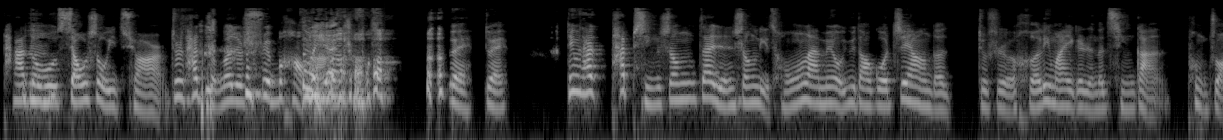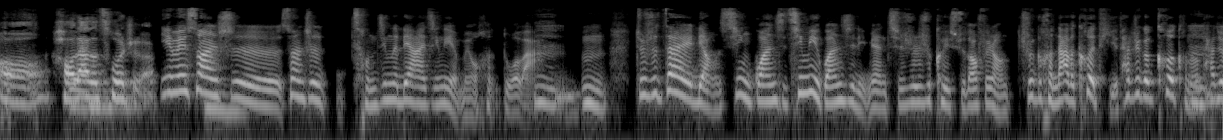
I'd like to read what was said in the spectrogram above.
他都消瘦一圈儿，就是他整个就睡不好，这么严 重？对对，因为他他平生在人生里从来没有遇到过这样的，就是和另外一个人的情感碰撞。哦，好大的挫折。因为算是算是曾经的恋爱经历也没有很多吧。嗯嗯，就是在两性关系、亲密关系里面，其实是可以学到非常是个很大的课题。他这个课可能他就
